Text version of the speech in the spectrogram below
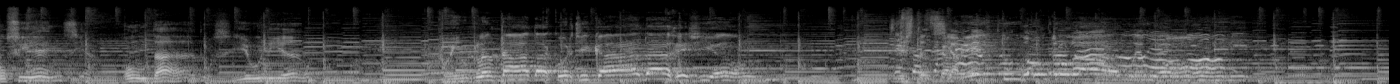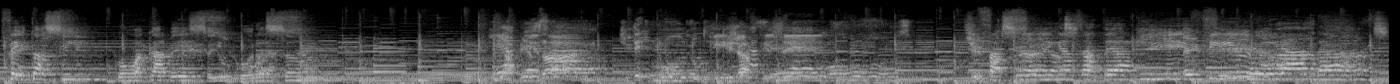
Consciência, dados e união. Foi implantada a cor de cada região. Distanciamento controlado é o nome. Feito assim com a cabeça e o coração. E apesar de tudo que já fizemos, de façanhas até aqui enfileiradas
